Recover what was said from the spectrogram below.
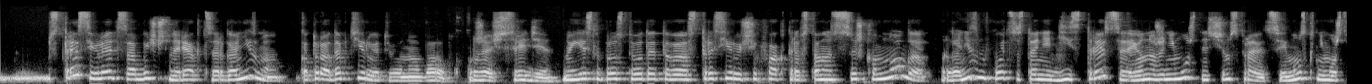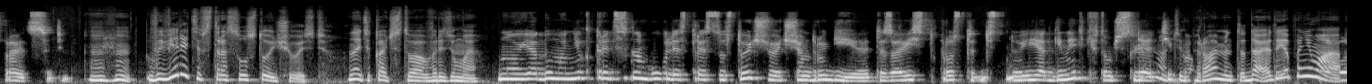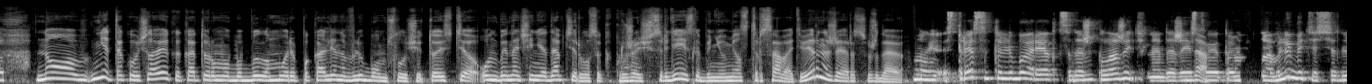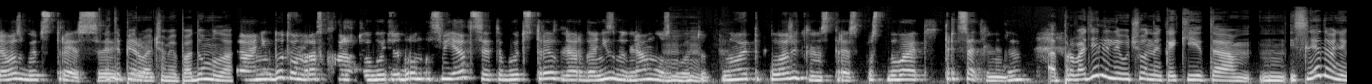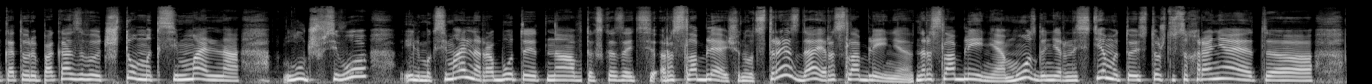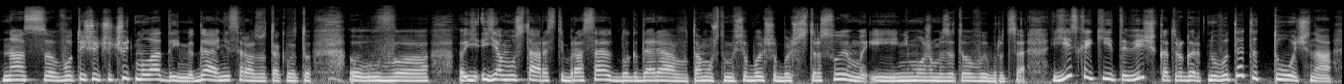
стресс является обычной реакцией организма, которая адаптирует его, наоборот, к окружающей среде. Но если просто вот этого стрессирующих факторов становится слишком много, организм входит в состояние дистресса, и он уже не может ни с чем справиться, и мозг не может справиться с этим. Угу. Вы верите в стрессоустойчивость? Знаете, качество в резюме? Ну, я думаю, некоторые действительно более стрессоустойчивые, чем другие. Это зависит просто и от генетики, в том числе ну, от типа. темперамента. Да, это я понимаю. Но нет такого человека, которому бы было море по колено в любом случае. То есть э, он бы иначе не адаптировался к окружающей среде, если бы не умел стрессовать. Верно же я рассуждаю? Ну, стресс – это любая реакция, даже положительная. Даже если да. вы там влюбитесь, для вас будет стресс. Это первое, о чем я подумала. Да, анекдот вам расскажут, вы будете громко смеяться, это будет стресс для организма, для мозга. Угу. Но это положительный стресс, просто бывает отрицательный, да? А проводили ли ученые какие-то исследования, которые показывают, что максимально лучше всего или максимально работает на, так сказать, расслабляющий, ну вот стресс, да, и расслабление, на расслабление мозга, нервной системы, то есть то, что сохраняет э, нас вот еще чуть-чуть молодыми, да, они сразу так в эту в яму старости бросают благодаря тому, что мы все больше и больше стрессуем и не можем из этого выбраться. Есть какие-то вещи, которые говорят, ну вот это точно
